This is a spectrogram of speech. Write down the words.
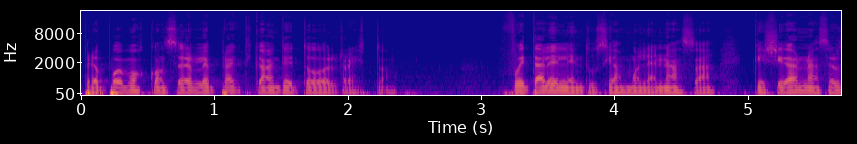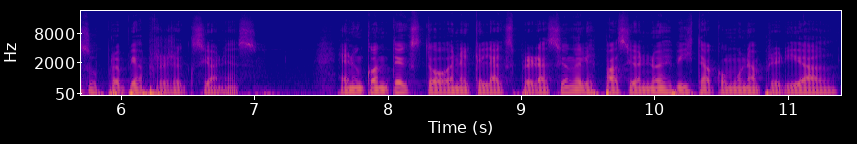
pero podemos concederle prácticamente todo el resto. Fue tal el entusiasmo en la NASA que llegaron a hacer sus propias proyecciones. En un contexto en el que la exploración del espacio no es vista como una prioridad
